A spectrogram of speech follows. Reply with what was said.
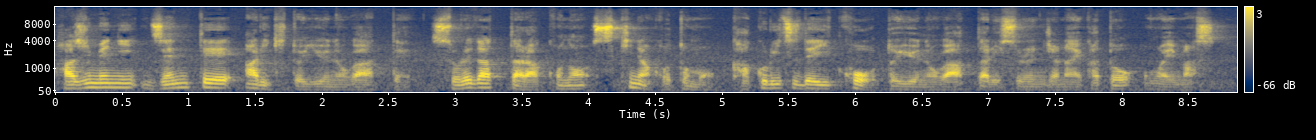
初めに前提ありきというのがあってそれだったらこの好きなことも確率でいこうというのがあったりするんじゃないかと思います。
